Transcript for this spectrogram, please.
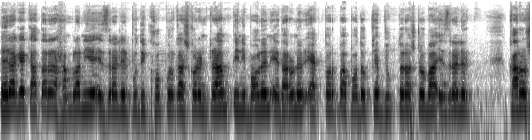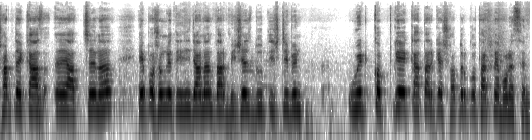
এর আগে কাতারের হামলা নিয়ে ইসরায়েলের প্রতি ক্ষোভ প্রকাশ করেন ট্রাম্প। তিনি বলেন, এ ধরনের একতরফা পদক্ষেপ যুক্তরাষ্ট্র বা ইসরায়েলের কারও স্বার্থে কাজ আসছে না। এ প্রসঙ্গে তিনি জানান, তার বিশেষ দূত স্টিভেন উইটকপকে কাতারকে সতর্ক থাকতে বলেছেন।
